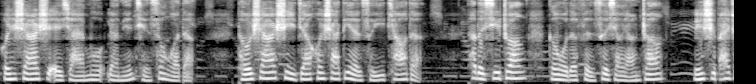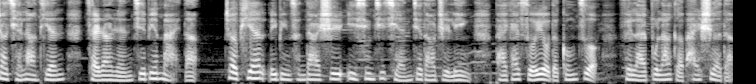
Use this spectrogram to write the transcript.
婚纱是 hm 两年前送我的。头纱是一家婚纱店随意挑的，她的西装跟我的粉色小洋装临时拍照前两天才让人街边买的。照片李秉存大师一星期前接到指令，排开所有的工作，飞来布拉格拍摄的。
